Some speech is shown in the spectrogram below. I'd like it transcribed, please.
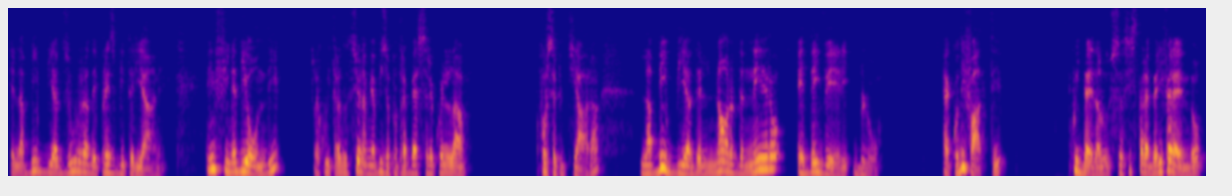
e la Bibbia azzurra dei presbiteriani. E infine Biondi, la cui traduzione a mio avviso potrebbe essere quella forse più chiara, la Bibbia del Nord nero e dei veri blu. Ecco, difatti, qui Daedalus si starebbe riferendo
